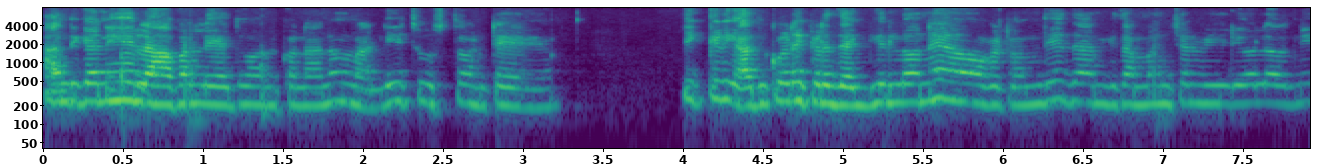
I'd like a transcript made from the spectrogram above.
అందుకని లాభం లేదు అనుకున్నాను. మళ్ళీ చూస్తుంటే ఇక్కడ అది కూడా ఇక్కడ దగ్గరలోనే ఒకటి ఉంది. దానికి సంబంధించిన వీడియోలు అన్ని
